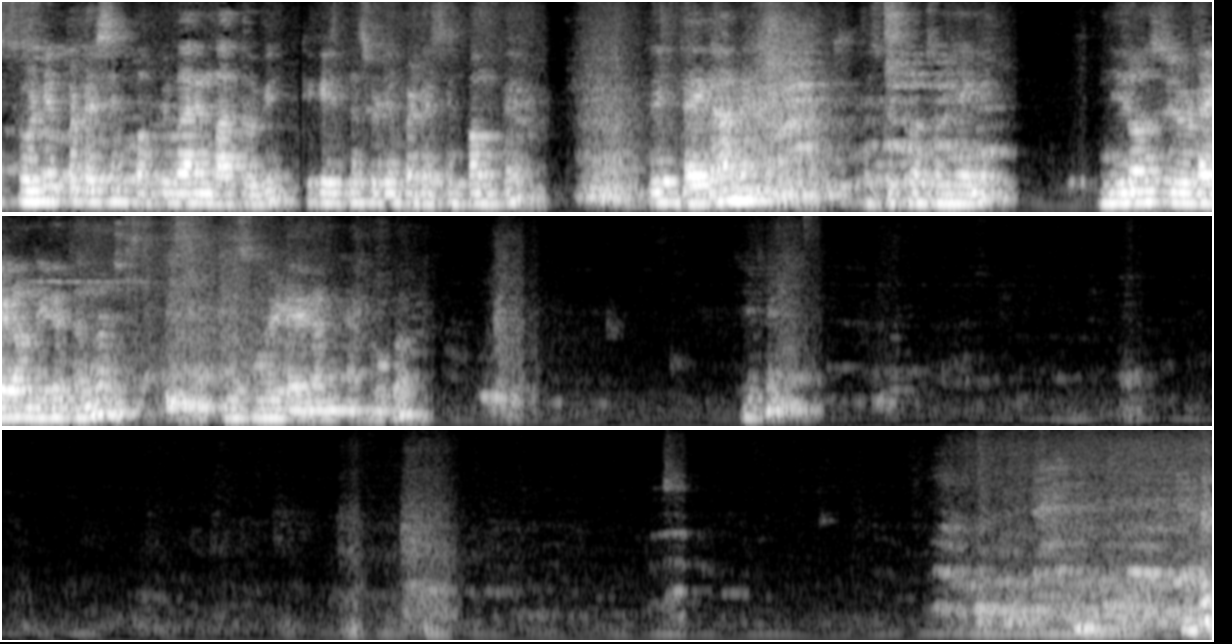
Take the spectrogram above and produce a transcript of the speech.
सोडियम पोटेशियम पंप के बारे में बात होगी, ठीक है? जितना सोडियम पोटेशियम पंप है तो एक डायग्राम है, इसको थोड़ा समझेंगे न्यूरॉन्स जो डायग्राम देखा था ना बस वही डायग्राम यहाँ होगा ठीक है ठीक है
